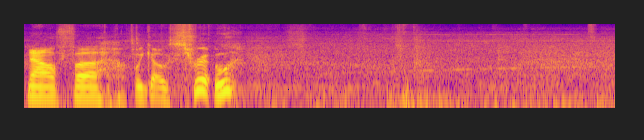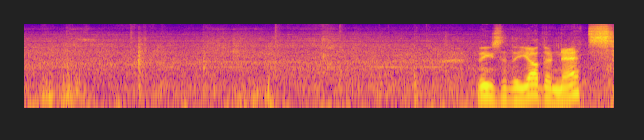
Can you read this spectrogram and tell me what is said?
Now if uh, we go through these are the other nets.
